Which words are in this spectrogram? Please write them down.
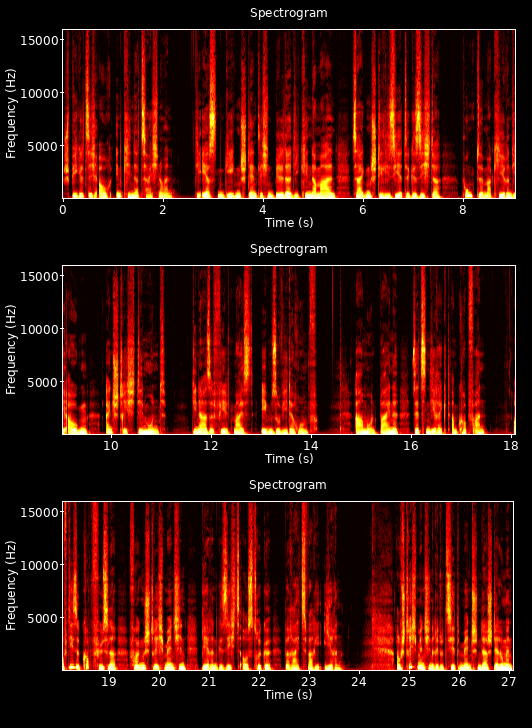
spiegelt sich auch in Kinderzeichnungen. Die ersten gegenständlichen Bilder, die Kinder malen, zeigen stilisierte Gesichter, Punkte markieren die Augen, ein Strich den Mund. Die Nase fehlt meist, ebenso wie der Rumpf. Arme und Beine setzen direkt am Kopf an. Auf diese Kopffüßler folgen Strichmännchen, deren Gesichtsausdrücke bereits variieren. Auf Strichmännchen reduzierte Menschendarstellungen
